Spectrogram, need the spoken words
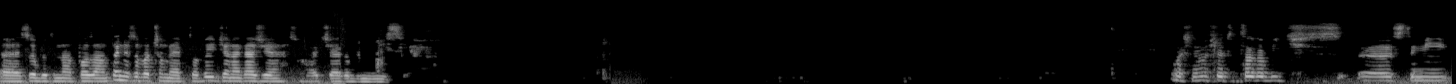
E, zrobię to na poza antenie, zobaczymy jak to wyjdzie. Na razie, słuchajcie, ja robię misję. Właśnie myślę, co robić z, e, z tymi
